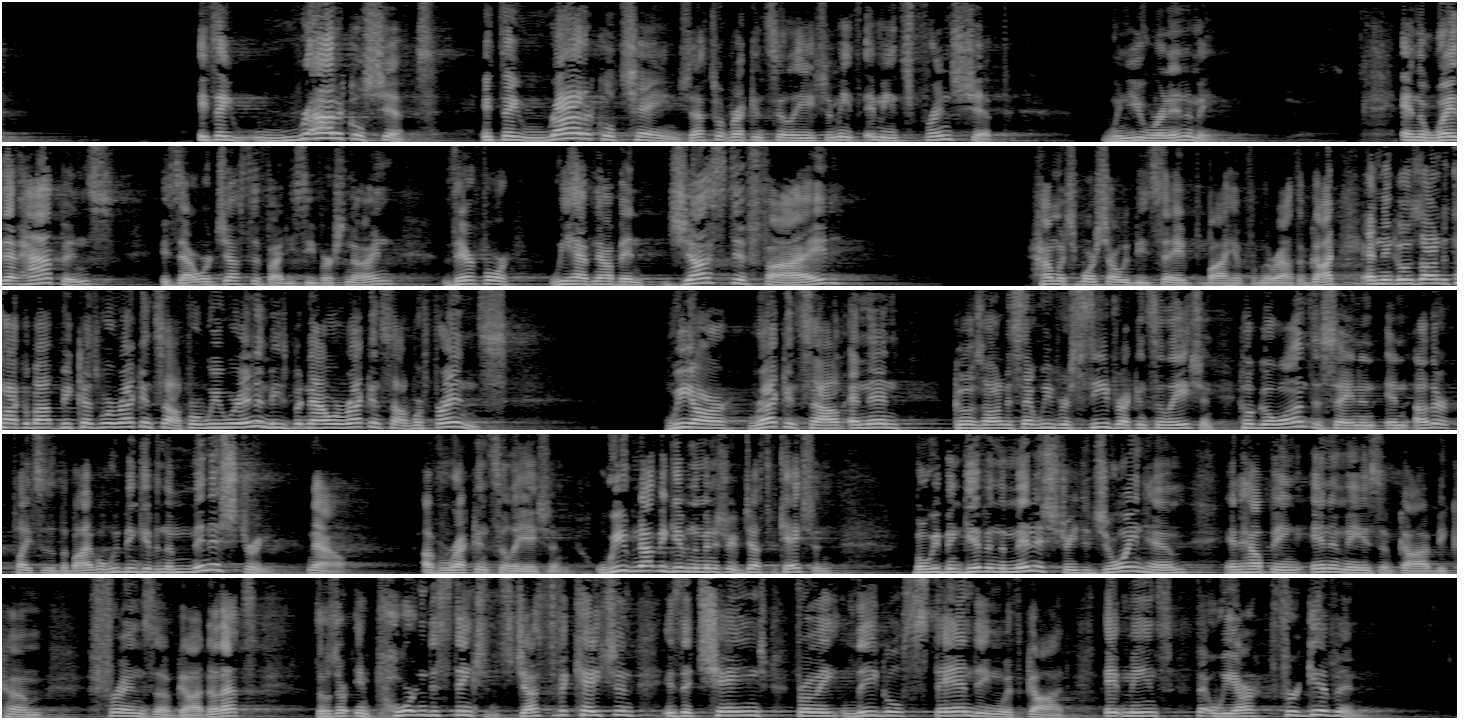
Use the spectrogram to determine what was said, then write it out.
It's a radical shift. It's a radical change. That's what reconciliation means. It means friendship when you were an enemy. And the way that happens is that we're justified. You see verse 9? Therefore, we have now been justified. How much more shall we be saved by him from the wrath of God? And then goes on to talk about because we're reconciled. For we were enemies, but now we're reconciled. We're friends. We are reconciled. And then goes on to say we've received reconciliation. He'll go on to say in, in other places of the Bible, we've been given the ministry now of reconciliation. We've not been given the ministry of justification, but we've been given the ministry to join him in helping enemies of God become friends of God. Now that's those are important distinctions. Justification is a change from a legal standing with God. It means that we are forgiven,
